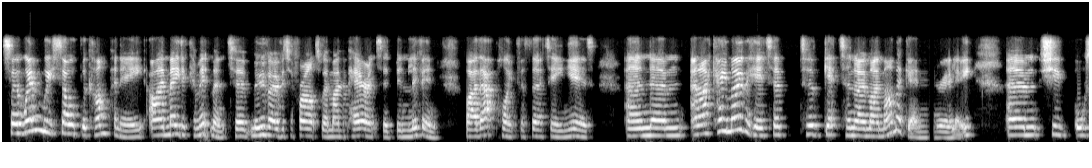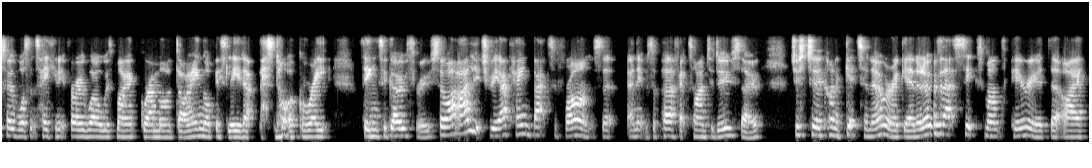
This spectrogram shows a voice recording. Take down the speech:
So when we sold the company, I made a commitment to move over to France where my parents had been living by that point for 13 years. And um, and I came over here to to get to know my mum again, really. Um, she also wasn't taking it very well with my grandma dying. Obviously, that, that's not a great thing to go through. So I, I literally I came back to France at, and it was a perfect time to do so, just to kind of get to know her again. And over that six month period that I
